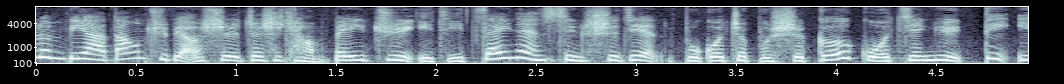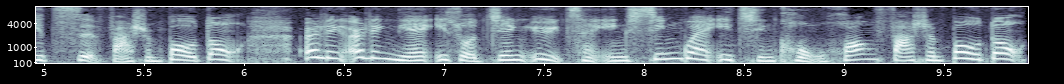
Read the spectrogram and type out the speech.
哥伦比亚当局表示，这是场悲剧以及灾难性事件。不过，这不是各国监狱第一次发生暴动。二零二零年，一所监狱曾因新冠疫情恐慌发生暴动，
